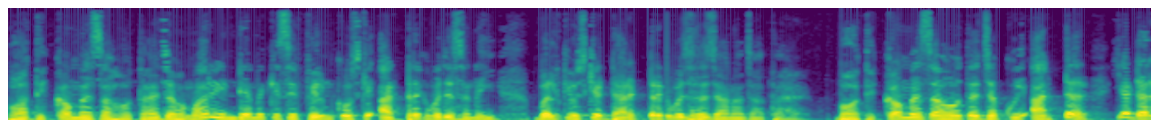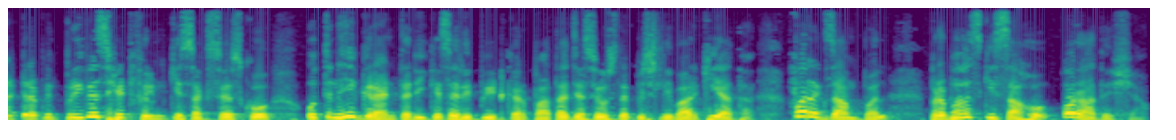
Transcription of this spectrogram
बहुत ही कम ऐसा होता है जब हमारे इंडिया में किसी फ़िल्म को उसके एक्टर की वजह से नहीं, बल्कि उसके डायरेक्टर की वजह से जाना जाता है। बहुत ही कम ऐसा होता है जब कोई एक्टर या डायरेक्टर अपनी प्रीवियस हिट फ़िल्म की सक्सेस को उतनी ही ग्रैंड तरीके से रिपीट कर पाता जैसे उसने पिछली बार किया था। फॉर एग्ज़ाम्पल प्रभास की साहो और आदेश्याम।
